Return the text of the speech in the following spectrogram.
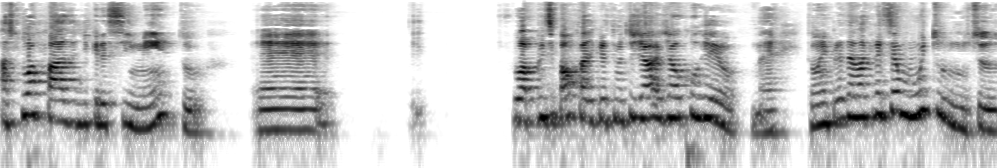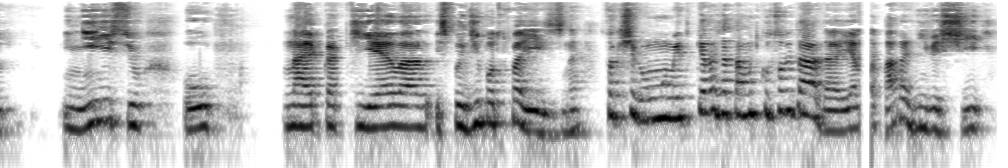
a sua fase de crescimento, é, sua principal fase de crescimento já, já ocorreu, né? Então a empresa ela cresceu muito no seu início, ou na época que ela expandiu para outros países, né? Só que chegou um momento que ela já está muito consolidada e ela para de investir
